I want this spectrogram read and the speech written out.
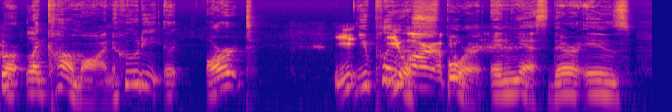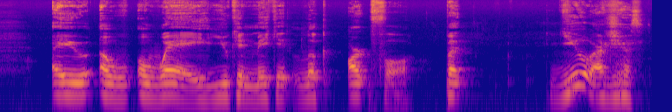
Art- like, come on, who do you, uh, art? You, play you a are a- sport, and yes, there is a, a a way you can make it look artful, but you are just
